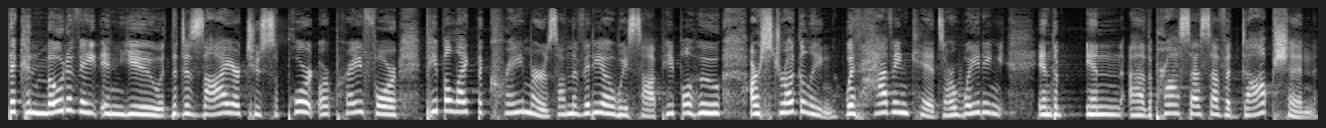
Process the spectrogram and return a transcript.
that can motivate in you the desire to support or pray for people like the Kramers on the video we saw, people who are struggling with having kids, are waiting in the in uh, the process of adoption,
